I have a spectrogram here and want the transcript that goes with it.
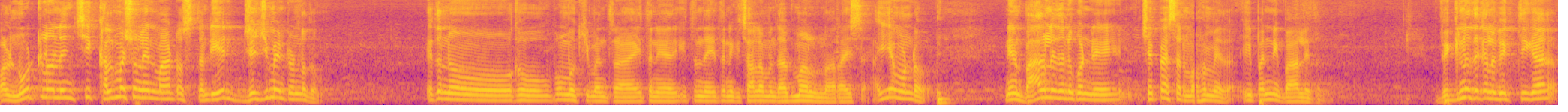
వాళ్ళ నోట్లో నుంచి కల్మషం లేని మాట వస్తుంది ఏం జడ్జిమెంట్ ఉండదు. ఇతను ఒక ఉప ముఖ్యమంత్రి ఇతని ఇతని ఇతనికి చాలామంది అభిమానులు ఉన్నారు. ఐస్ అయ్యేం ఉండవు. నేను బాగలేదనుకోండి చెప్పేస్తారు మొహం మీద. ఈ పని నీకు బాగలేదని. విఘ్నత గల వ్యక్తిగా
